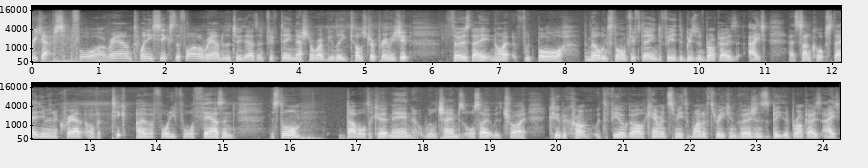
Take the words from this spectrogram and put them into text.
Recaps for round 26, the final round of the 2015 National Rugby League Telstra Premiership. Thursday night football. The Melbourne Storm 15 defeated the Brisbane Broncos 8 at Suncorp Stadium in a crowd of a tick over 44,000. The Storm double to Kurt Mann. Will Chambers also with a try. Cooper Cronk with the field goal. Cameron Smith, one of three conversions, beat the Broncos 8.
